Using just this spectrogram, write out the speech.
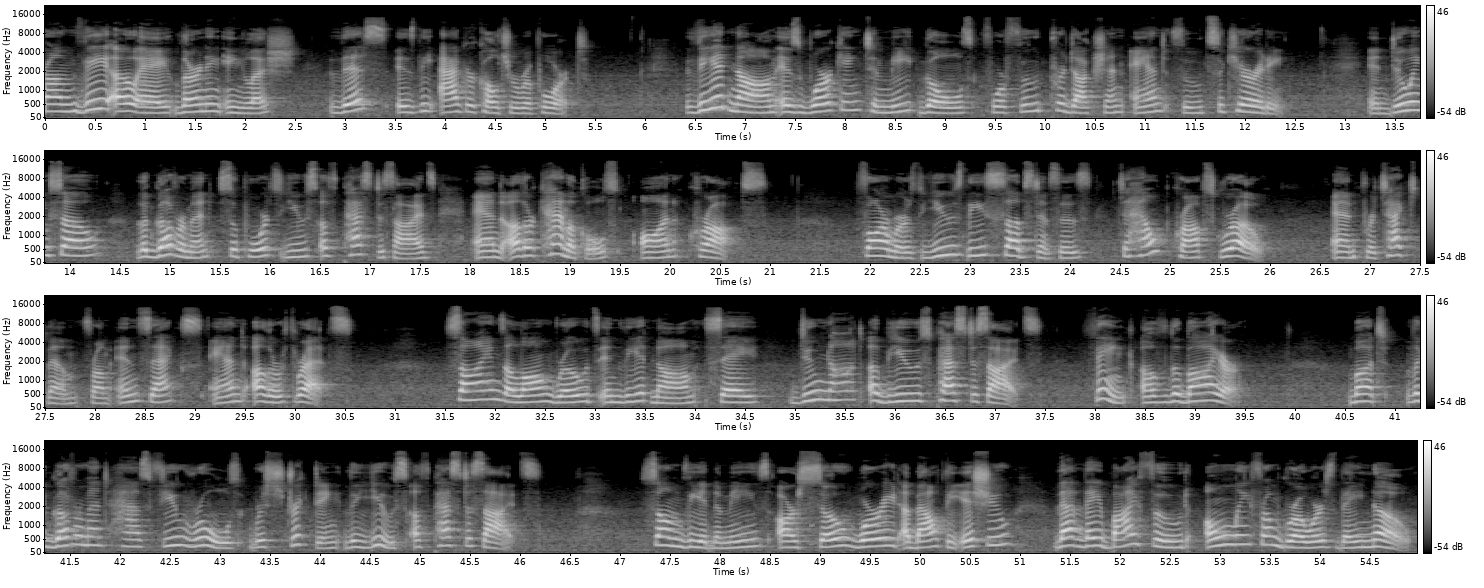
From VOA Learning English, this is the Agriculture Report. Vietnam is working to meet goals for food production and food security. In doing so, the government supports use of pesticides and other chemicals on crops. Farmers use these substances to help crops grow and protect them from insects and other threats. Signs along roads in Vietnam say, do not abuse pesticides. Think of the buyer. But the government has few rules restricting the use of pesticides. Some Vietnamese are so worried about the issue that they buy food only from growers they know.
